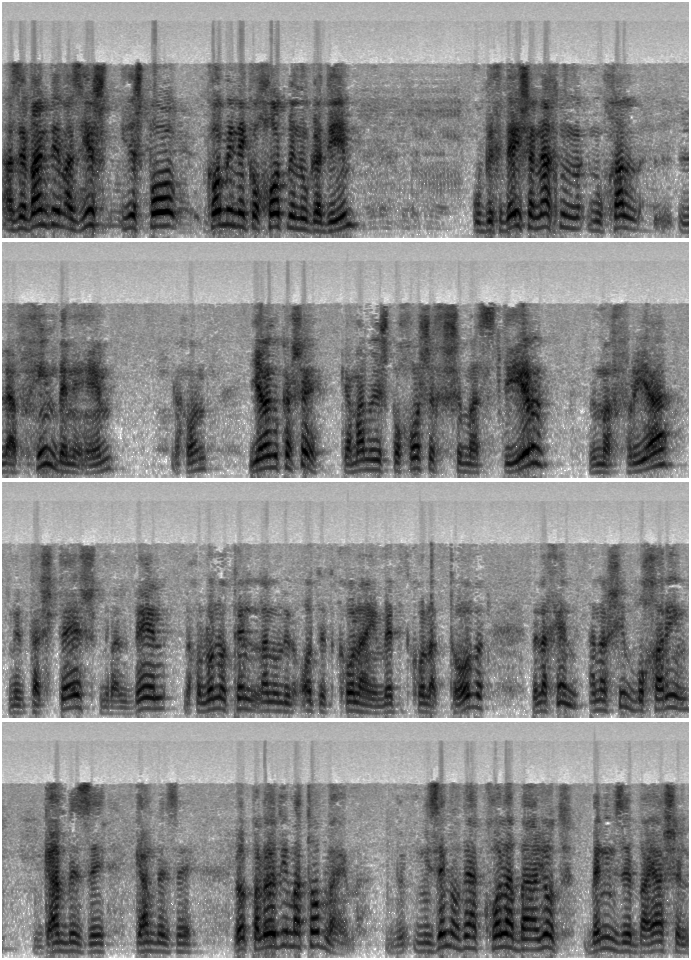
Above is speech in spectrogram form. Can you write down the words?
אז הבנתם, אז יש, יש פה כל מיני כוחות מנוגדים, ובכדי שאנחנו נוכל להבחין ביניהם, נכון? יהיה לנו קשה, כי אמרנו יש פה חושך שמסתיר ומפריע, מטשטש, מבלבל, נכון? לא נותן לנו לראות את כל האמת, את כל הטוב, ולכן אנשים בוחרים גם בזה, גם בזה, לא, כבר לא יודעים מה טוב להם. מזה נובע כל הבעיות, בין אם זה בעיה של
